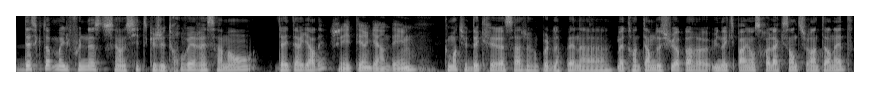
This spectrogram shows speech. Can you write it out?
Desktop Mindfulness, c'est un site que j'ai trouvé récemment. T'as été regardé J'ai été regardé. Comment tu décrirais ça? J'ai un peu de la peine à mettre un terme dessus, à part euh, une expérience relaxante sur Internet.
